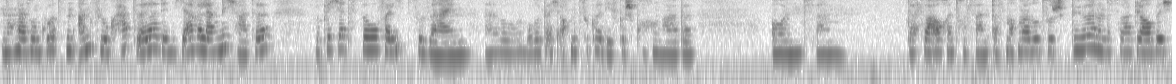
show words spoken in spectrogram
nochmal so einen kurzen Anflug hatte, den ich jahrelang nicht hatte, wirklich jetzt so verliebt zu sein. Also worüber ich auch mit Zuckerdief gesprochen habe. Und ähm, das war auch interessant, das nochmal so zu spüren. Und das war, glaube ich,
